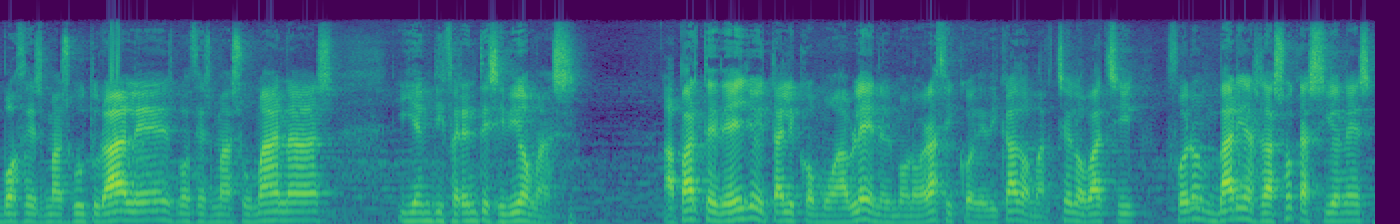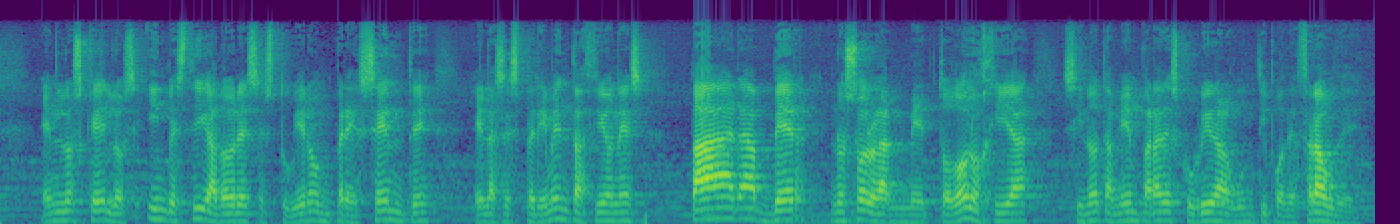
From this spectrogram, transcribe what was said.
voces más guturales, voces más humanas y en diferentes idiomas. Aparte de ello, y tal y como hablé en el monográfico dedicado a Marcello Bacci, fueron varias las ocasiones en las que los investigadores estuvieron presentes en las experimentaciones para ver no solo la metodología, sino también para descubrir algún tipo de fraude.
